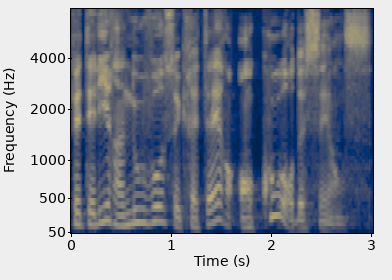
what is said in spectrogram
peut élire un nouveau secrétaire en cours de séance.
